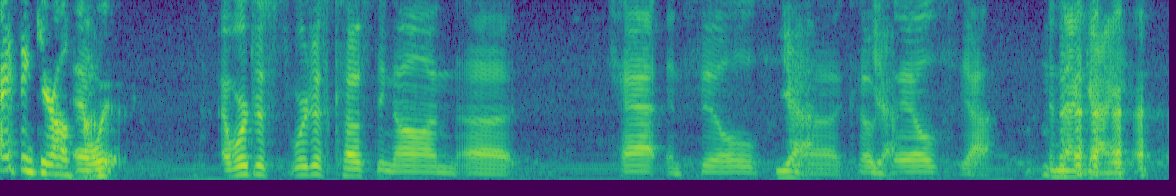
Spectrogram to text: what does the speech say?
I think you're all and fun. we're and we're just we're just coasting on uh, Cat and Phil's Yeah, uh, coattails. Yeah. And that guy,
